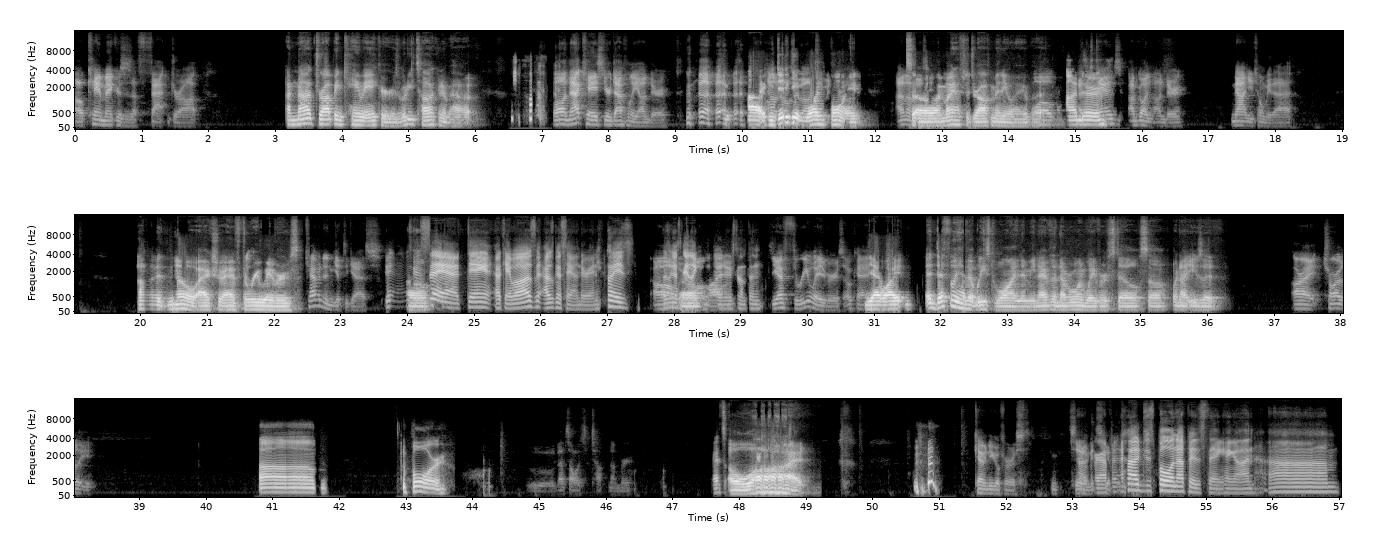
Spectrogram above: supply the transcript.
Oh, Cam Akers is a fat drop. I'm not dropping Cam Akers. What are you talking about? Well, in that case, you're definitely under. Uh, he did get one point, I don't know. so I might have to drop him anyway. But Well, Under. stands, I'm going under. Not you told me that. Uh, no, actually, I have three waivers. Kevin didn't get to guess. Yeah, I was Oh. gonna say uh, dang it. Okay, well I was gonna- I was gonna say under anyways. Oh, I was gonna say like well, one or something. You have three waivers. Okay. Yeah, well, I, I definitely have at least one. I mean, I have the number one waiver still, so why not use it? All right, Charlie. Um, four. Ooh, that's always a tough number. That's a lot. Kevin, you go first. So you Oh, crap. I'm just pulling up his thing. Hang on. Um,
